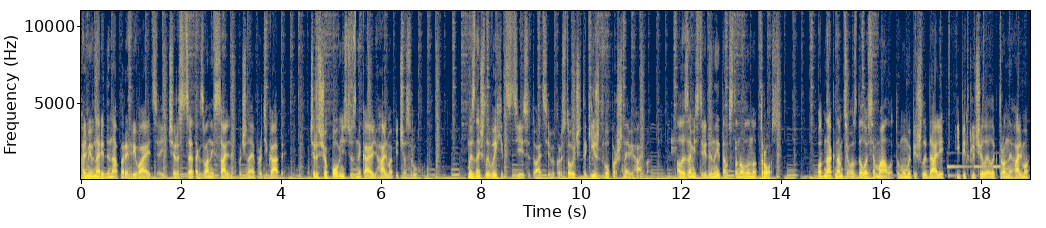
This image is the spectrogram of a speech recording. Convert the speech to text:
Гальмівна рідина перегрівається, і через це так званий сальник починає протікати, через що повністю зникають гальма під час руху. Ми знайшли вихід з цієї ситуації, використовуючи такі ж двопоршневі гальма, але замість рідини там встановлено трос. Однак нам цього здалося мало, тому ми пішли далі і підключили електронне гальмо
